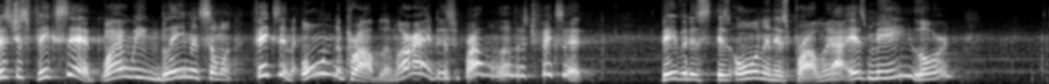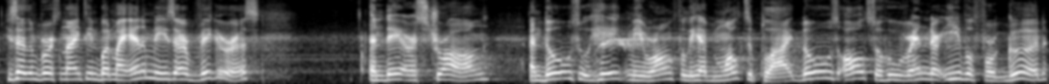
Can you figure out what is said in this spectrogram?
Let's just fix it. Why are we blaming someone? Fix it. Own the problem. All right, there's a problem. Let's fix it. David is, is owning his problem. It's me, Lord. He says in verse 19, But my enemies are vigorous and they are strong and those who hate me wrongfully have multiplied. Those also who render evil for good,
